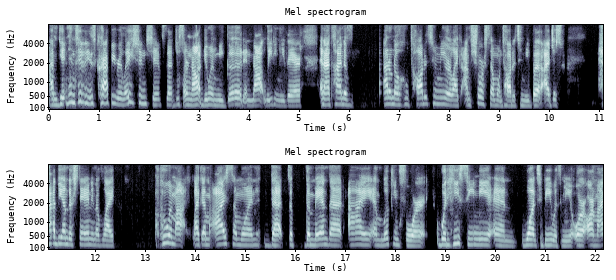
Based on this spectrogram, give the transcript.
I'm getting into these crappy relationships that just are not doing me good and not leading me there. And I kind of, I don't know who taught it to me, or like, I'm sure someone taught it to me, but I just had the understanding of like, who am I? Like, am I someone that the, the man that I am looking for, would he see me and want to be with me? Or are my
